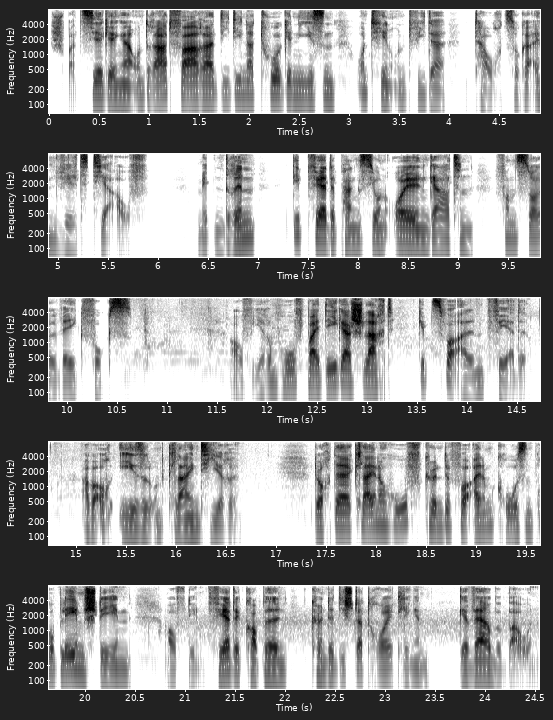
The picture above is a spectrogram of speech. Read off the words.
Spaziergänger und Radfahrer, die die Natur genießen und hin und wieder taucht sogar ein Wildtier auf. Mittendrin die Pferdepension Eulengarten von Solveig Fuchs. Auf ihrem Hof bei Degerschlacht gibt's vor allem Pferde, aber auch Esel und Kleintiere. Doch der kleine Hof könnte vor einem großen Problem stehen. Auf den Pferdekoppeln könnte die Stadt Reutlingen Gewerbe bauen.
